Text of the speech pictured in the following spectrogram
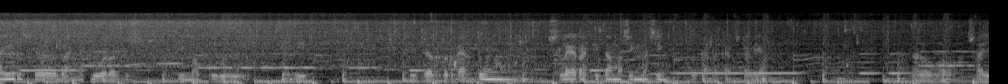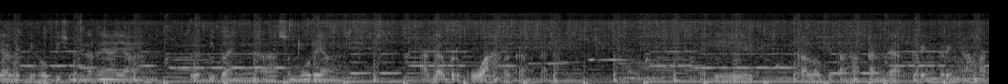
air sebanyak 250 ml. Kita tergantung selera kita masing-masing rekan-rekan sekalian. Saya lebih hobi sebenarnya yang lebih banyak uh, semur yang agak berkuah rekan-rekan kalau kita makan nggak kering-kering amat.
